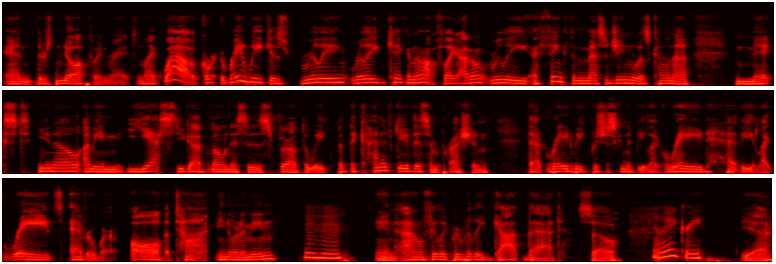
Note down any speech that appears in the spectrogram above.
and there's no upcoming raids and like wow raid week is really really kicking off like i don't really i think the messaging was kind of mixed you know i mean yes you got bonuses throughout the week but they kind of gave this impression that raid week was just going to be like raid heavy, like raids everywhere all the time. You know what I mean? hmm And I don't feel like we really got that. So, no, I agree. yeah.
